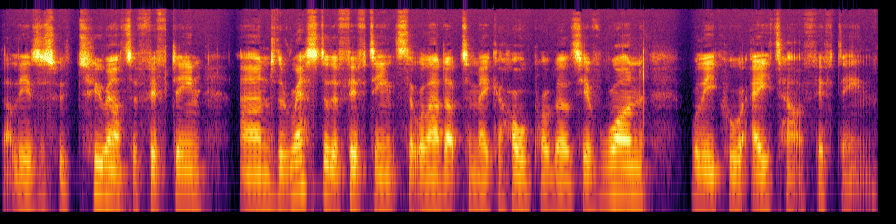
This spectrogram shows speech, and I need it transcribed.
That leaves us with 2 out of 15. And the rest of the 15ths that will add up to make a whole probability of 1 will equal 8 out of 15.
